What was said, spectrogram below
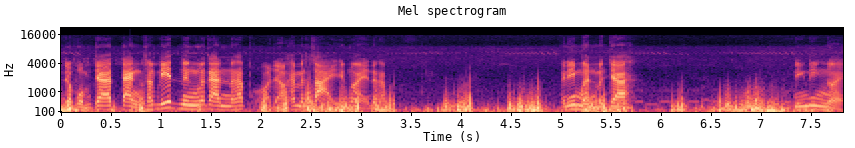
เดี๋ยวผมจะแต่งสักนิดนึงแล้วกันนะครับเดี๋ยวให้มันสายสักหน่อยนะครับ อันนี้เหมือนมันจะนิ่งๆหน่อย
